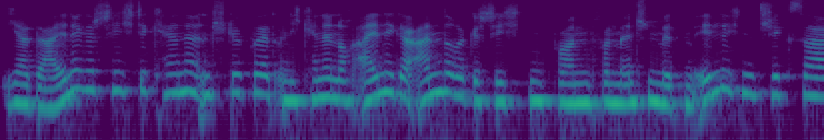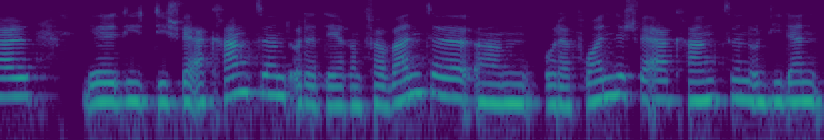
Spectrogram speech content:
ja deine Geschichte kenne ein Stück weit und ich kenne noch einige andere Geschichten von, von Menschen mit einem ähnlichen Schicksal, äh, die, die schwer erkrankt sind oder deren Verwandte ähm, oder Freunde schwer erkrankt sind und die dann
